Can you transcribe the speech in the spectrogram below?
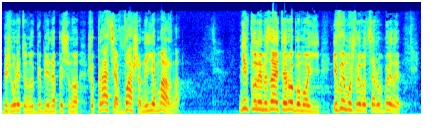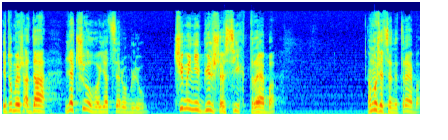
більш говорити, але в Біблії написано, що праця ваша не є марна. Інколи ми, знаєте, робимо, і, і ви, можливо, це робили, і думаєш, а да, для чого я це роблю? Чи мені більше всіх треба? А може це не треба?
